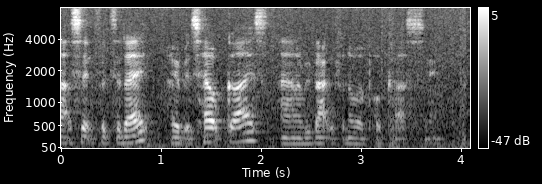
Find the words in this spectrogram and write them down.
that's it for today. Hope it's helped guys and I'll be back with another podcast soon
